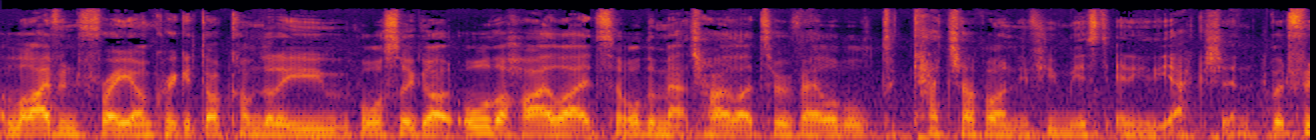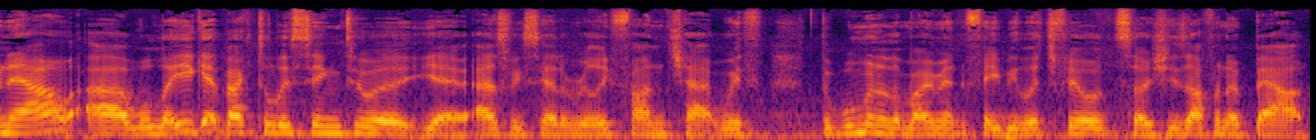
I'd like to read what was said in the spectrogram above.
live and free on cricket.com.au, you've also got all the highlights, all the match highlights are available to catch up on if you missed any of the action. But for now, uh, we'll let you get back to listening to a, yeah, as we said, a really fun chat with the woman of the moment, Phoebe Litchfield. So she's up and about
